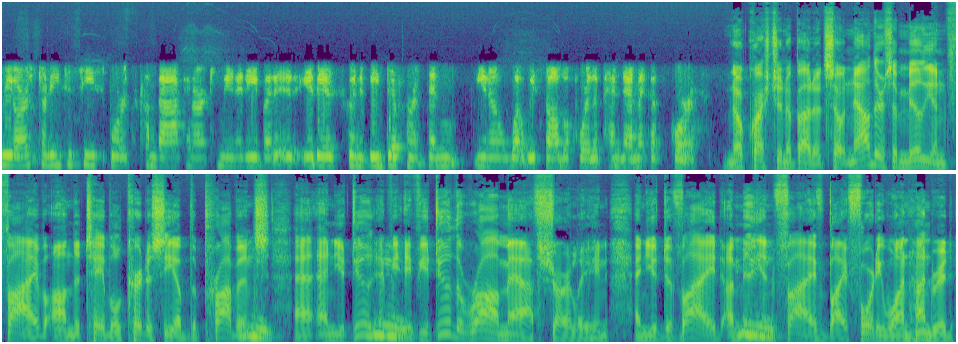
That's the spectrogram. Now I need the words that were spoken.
we are starting to see sports come back in our community, but it, it is going to be different than you know what we saw before the pandemic, of course. No question about it. So now there's a million five on the table, courtesy of the province, mm-hmm. and, and, you do mm-hmm. if, you, mm-hmm. if you do the raw math, Charlene, and you divide a 1000000 mm-hmm. five by forty one hundred,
